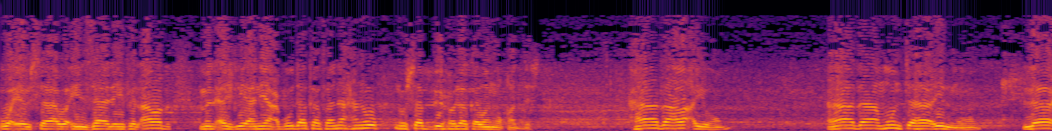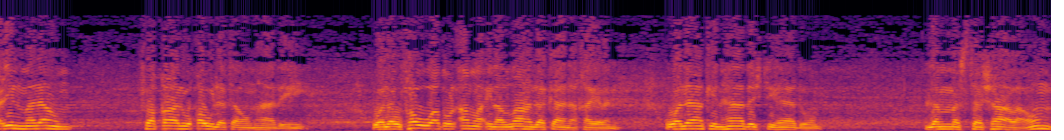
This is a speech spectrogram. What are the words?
وإرساء وإنزاله في الأرض من أجل أن يعبدك فنحن نسبح لك ونقدس. هذا رأيهم. هذا منتهى علمهم. لا علم لهم. فقالوا قولتهم هذه. ولو فوضوا الأمر إلى الله لكان خيرا. ولكن هذا اجتهادهم. لما استشارهم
